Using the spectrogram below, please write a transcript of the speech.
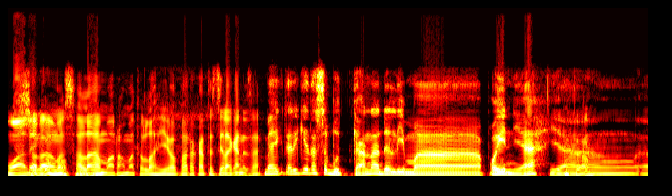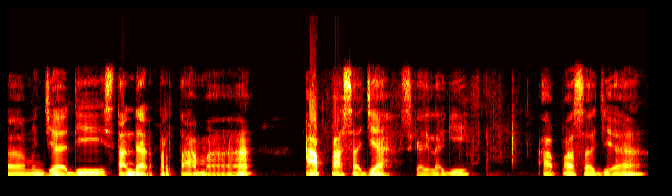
Waalaikumsalam warahmatullahi wabarakatuh. Silakan Ustaz. Baik, tadi kita sebutkan ada lima poin ya yang eh, menjadi standar. Pertama, apa saja sekali lagi apa saja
